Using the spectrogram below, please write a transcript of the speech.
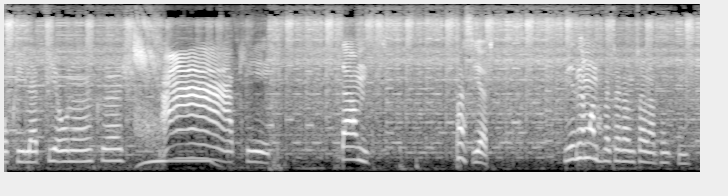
Okay, Lab 4 ohne Crash. Ah, okay. Verdammt. Passiert. Wir sind immer noch bei 2200 Punkten.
